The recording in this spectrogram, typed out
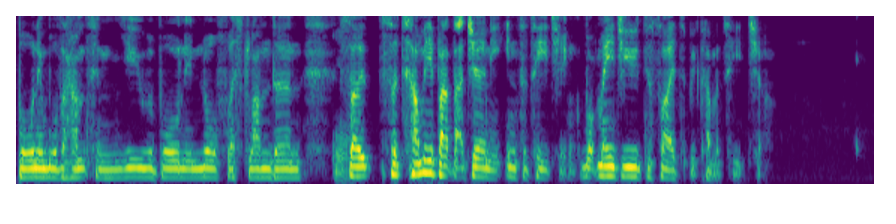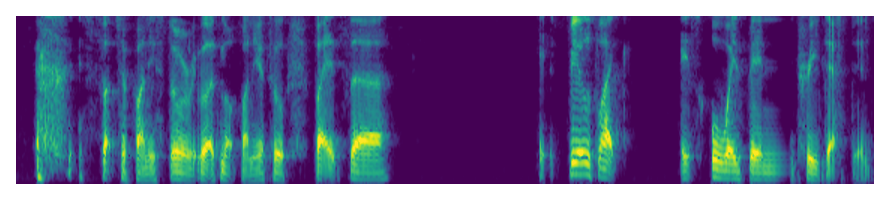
born in Wolverhampton, you were born in Northwest London. Yeah. So, so tell me about that journey into teaching. What made you decide to become a teacher? it's such a funny story. Well, it's not funny at all, but it's, uh, it feels like it's always been predestined.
